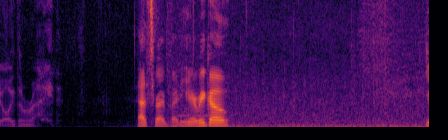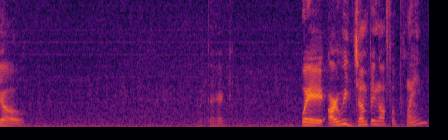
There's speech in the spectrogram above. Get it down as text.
Enjoy the ride. That's right, buddy. Here we go. Yo. What the heck? Wait, are we jumping off a plane?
